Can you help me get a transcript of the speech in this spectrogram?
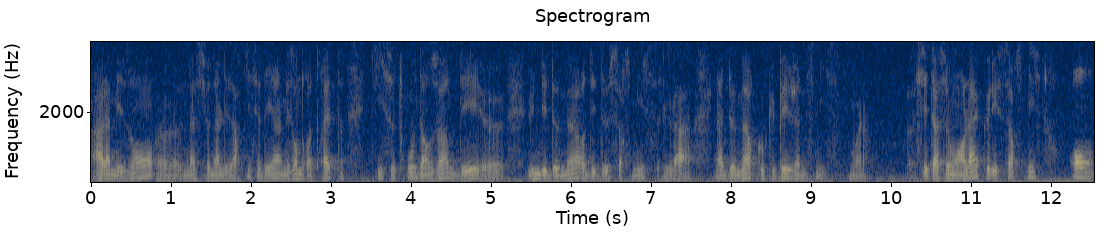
à la Maison euh, nationale des artistes, c'est-à-dire la maison de retraite qui se trouve dans une des demeures des deux sœurs Smith, la, demeure qu'occupait Jeanne Smith. Voilà. C'est à ce moment-là que les sœurs Smith ont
